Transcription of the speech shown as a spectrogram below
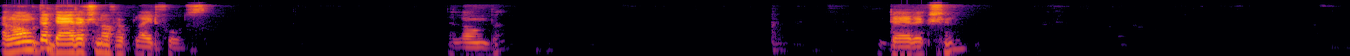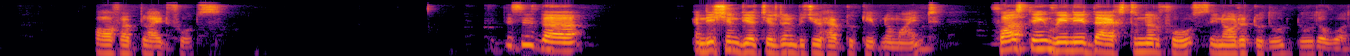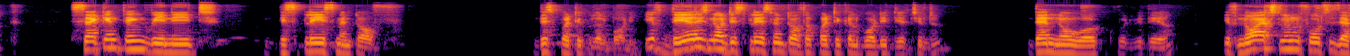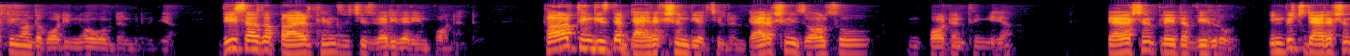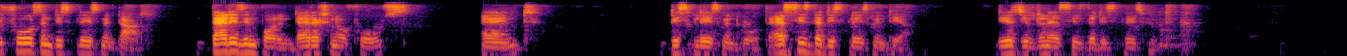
Along the direction of applied force. Along the direction of applied force. This is the condition, dear children, which you have to keep in mind. First thing, we need the external force in order to do, do the work. Second thing, we need displacement of this particular body. If there is no displacement of the particular body, dear children, then no work would be there. If no external force is acting on the body, no work done would be there. These are the prior things which is very, very important. Third thing is the direction, dear children. Direction is also important thing here. Direction play the big role. In which direction force and displacement are. That is important. Direction of force and displacement both. S is the displacement here. Dear children, S is the displacement.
